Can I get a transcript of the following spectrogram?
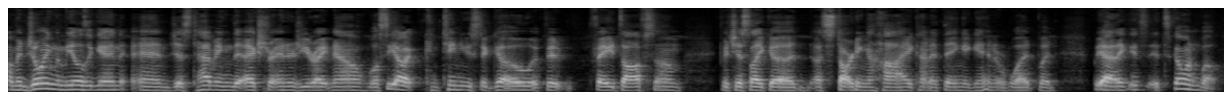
I'm enjoying the meals again and just having the extra energy right now. We'll see how it continues to go. If it fades off some, if it's just like a, a starting high kind of thing again or what. But but yeah, like it's it's going well.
